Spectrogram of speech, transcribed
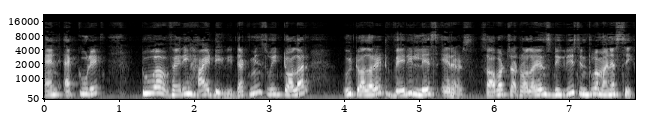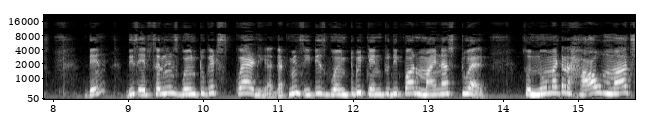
and accurate to a very high degree. That means we tolerate we tolerate very less errors. So our tolerance degree is 10 to the minus 6 then this epsilon is going to get squared here. That means it is going to be 10 to the power minus 12 so no matter how much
